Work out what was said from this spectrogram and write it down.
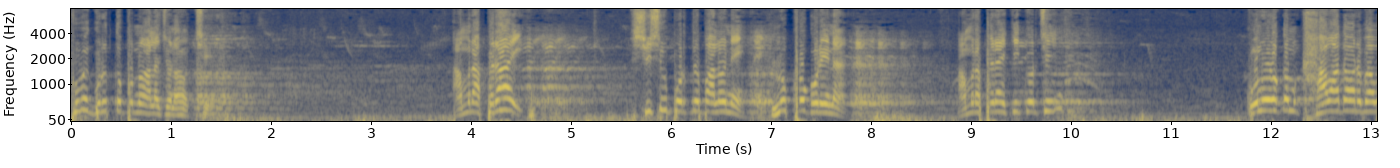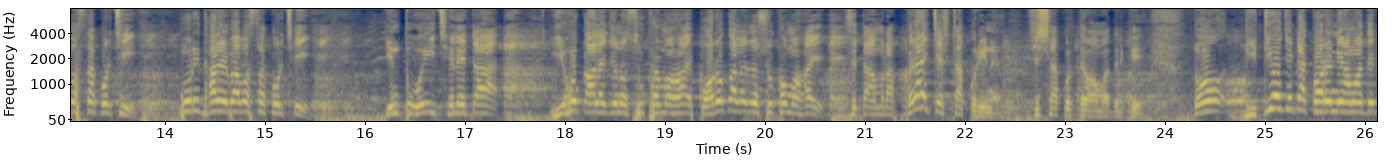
খুবই গুরুত্বপূর্ণ আলোচনা হচ্ছে। আমরা প্রায় শিশু প্রতিপালনে লক্ষ্য করি না। আমরা প্রায় কি করছি? কোনো রকম খাওয়া দাওয়ার ব্যবস্থা করছি, পরিধানের ব্যবস্থা করছি। কিন্তু ওই ছেলেটা ইহকালের জন্য সুখম হয়, পরকালের জন্য সুখম হয়, সেটা আমরা প্রায় চেষ্টা করি না, চেষ্টা করতে আমাদেরকে। তো দ্বিতীয় যেটা করণীয় আমাদের,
